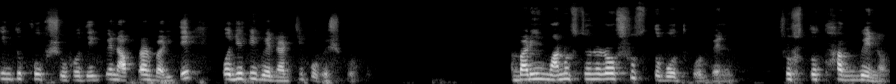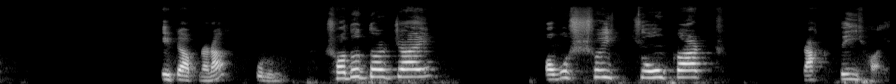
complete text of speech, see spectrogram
কিন্তু খুব শুভ, দেখবেন আপনার বাড়িতে পজিটিভ এনার্জি প্রবেশ করবে। বাড়ির মানুষজনেরাও সুস্থ বোধ করবেন। সুস্থ থাকবেনও। এটা আপনারা করুন। সদর দরজায় অবশ্যই চৌকাঠ রাখতেই হয়।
